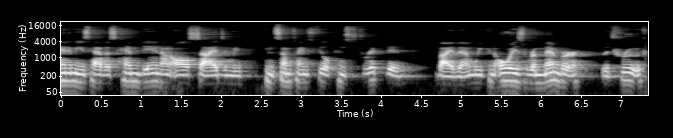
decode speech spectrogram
enemies have us hemmed in on all sides and we can sometimes feel constricted by them, we can always remember the truth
